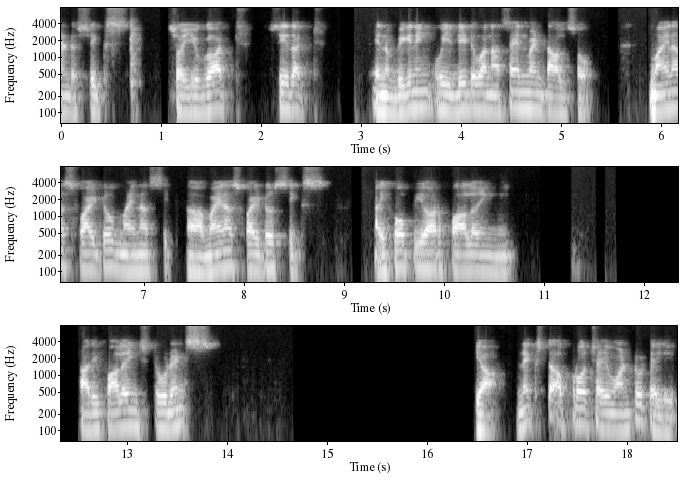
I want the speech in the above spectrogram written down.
and 6 so you got see that in the beginning we did one assignment also. Minus 5 to minus 6 uh, minus 5 to 6 i hope you are following me. Are you following students? Yeah next approach i want to tell you.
